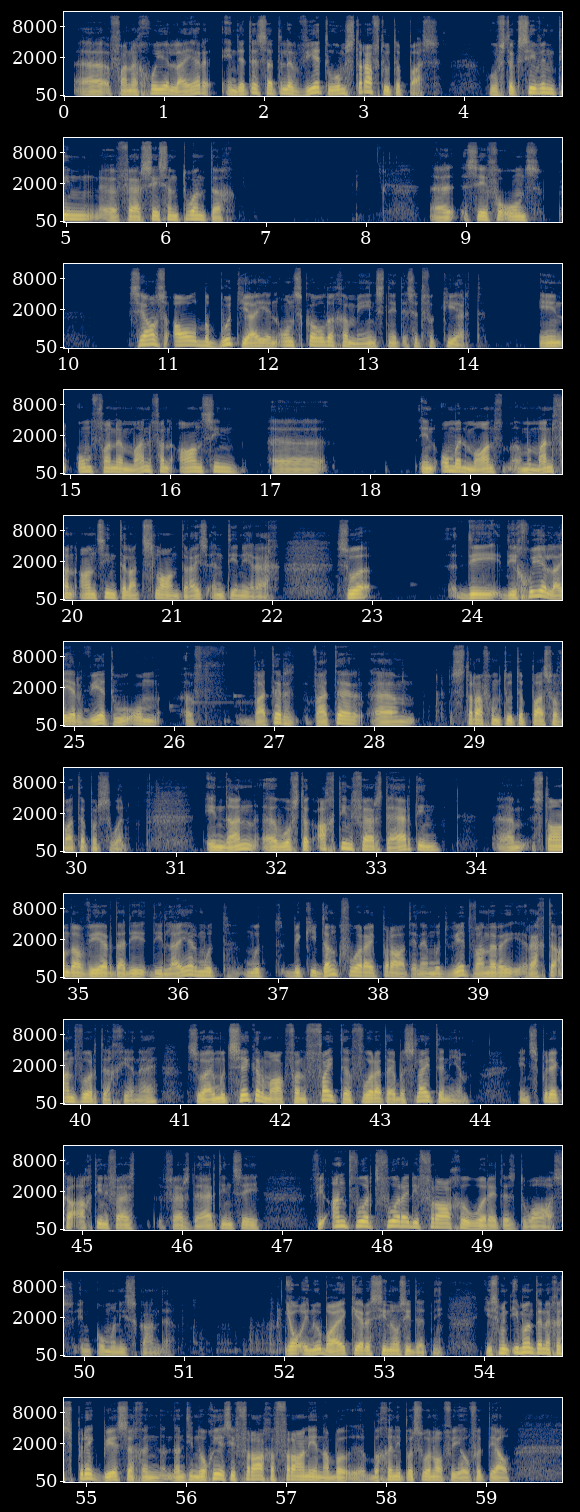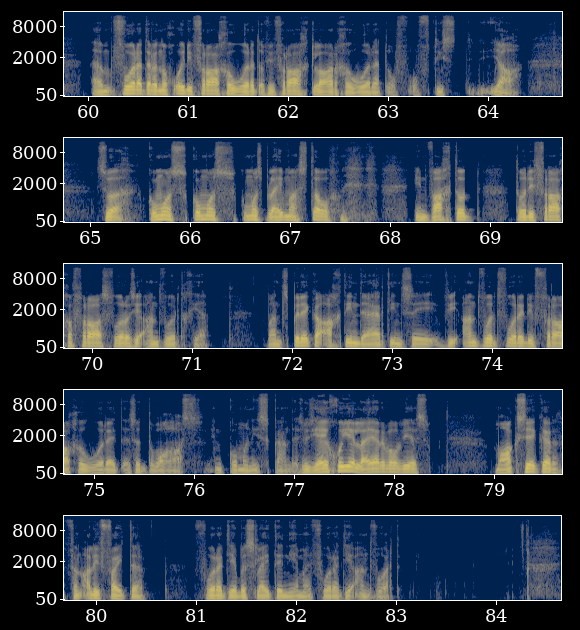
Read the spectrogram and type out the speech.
uh van 'n goeie leier en dit is dat hulle weet hoe om straf toe te pas. Hoofstuk 17 uh, vers 26 uh sê vir ons selfs al beboet jy 'n onskuldige mens net is dit verkeerd en om van 'n man van aansien uh en om 'n man 'n man van aansien te laat slaan drys in teen die reg. So die die goeie leier weet hoe om uh, watter watter ehm um, straf om toe te pas vir watter persoon. En dan uh, hoofstuk 18 vers 13 ehm um, staan daar weer dat die die leier moet moet bietjie dink voor hy praat en hy moet weet wanneer hy regte antwoorde gee, né? So hy moet seker maak van feite voordat hy besluite neem. En Spreuke 18 vers vers 13 sê wie antwoord voor hy die vraag gehoor het is dwaas en kom in die skande. Ja, en hoe baie kere sien ons dit nie. Jy's met iemand in 'n gesprek besig en dan jy nog nie as jy vrae gevra nie en dan begin die persoon al vir jou vertel. Ehm um, voordat hulle nog ooit die vraag gehoor het of die vraag klaar gehoor het of of die ja. So, kom ons kom ons kom ons bly maar stil en wag tot tot die vraag gevra is voor ons die antwoord gee. Want Spreuke 18:13 sê wie antwoord voor hy die vraag gehoor het is 'n dwaas en kom in die skande. Soos jy 'n goeie leier wil wees, maak seker van al die feite voordat jy besluite neem en voordat jy antwoord.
